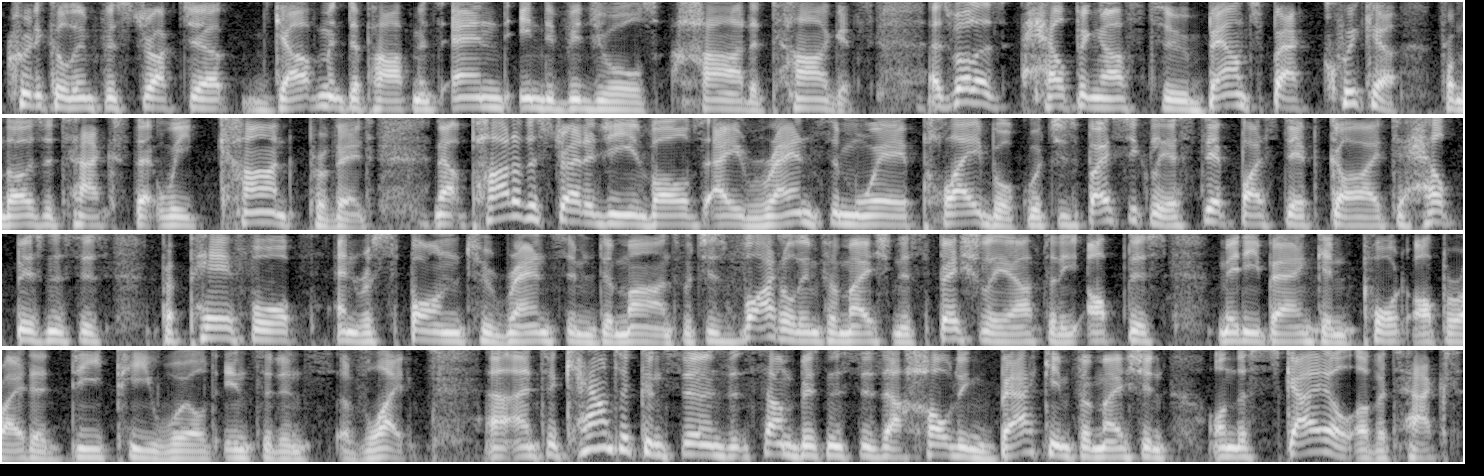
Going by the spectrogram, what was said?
critical infrastructure, government departments, and individuals harder targets, as well as helping us to bounce back quicker from those attacks that we can't prevent. Now, part of the strategy involves a ransomware playbook, which is basically a step by step guide to help businesses prepare for and respond to ransom demands, which is vital information, especially after the Optus Medibank and port operator DP World incidents of late. Uh, and to counter concerns that some businesses are holding back information on the scale of attacks,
